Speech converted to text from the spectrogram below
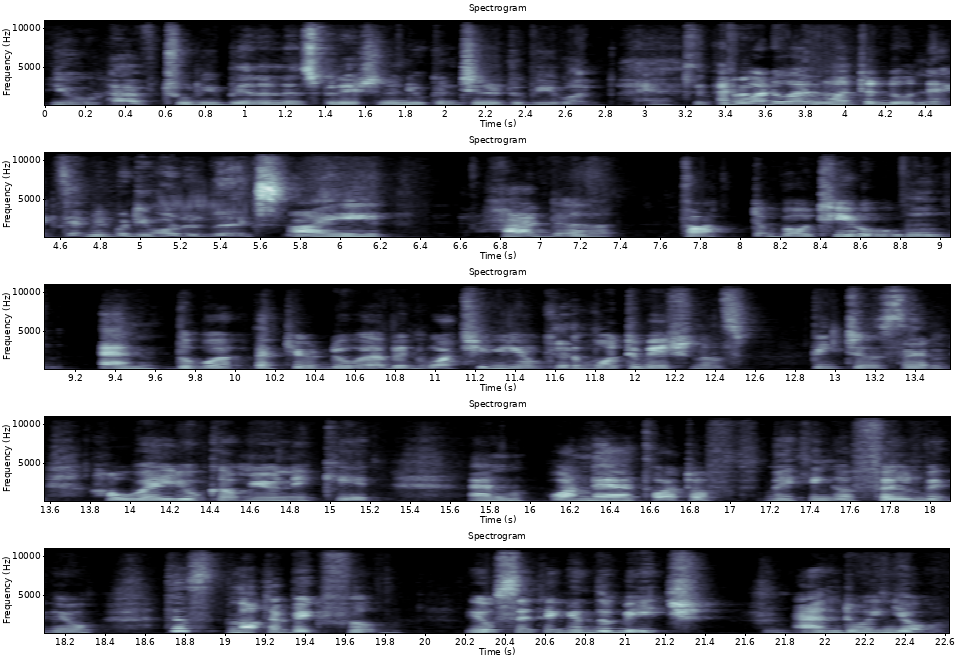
you have truly been an inspiration and you continue to be one. Thank you. And what do I want to do next? Everybody wanted next. I had a thought about you hmm. and the work that you do. I've been watching you, Okay. the motivational speeches, and how well you communicate. And one day I thought of making a film with you, just not a big film. You sitting in the beach hmm. and doing your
